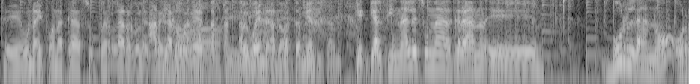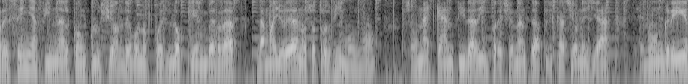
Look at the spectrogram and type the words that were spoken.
De un iPhone acá súper largo, la Ah, sí, entrega cómo ¿no? no, sí, muy buena, ¿no? sí, También. sí, también. Que, que al final es una gran eh, burla, ¿no? O reseña final, conclusión de, bueno, pues lo que en verdad la mayoría de nosotros vimos, ¿no? O sea, una cantidad impresionante de aplicaciones ya en un grid,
